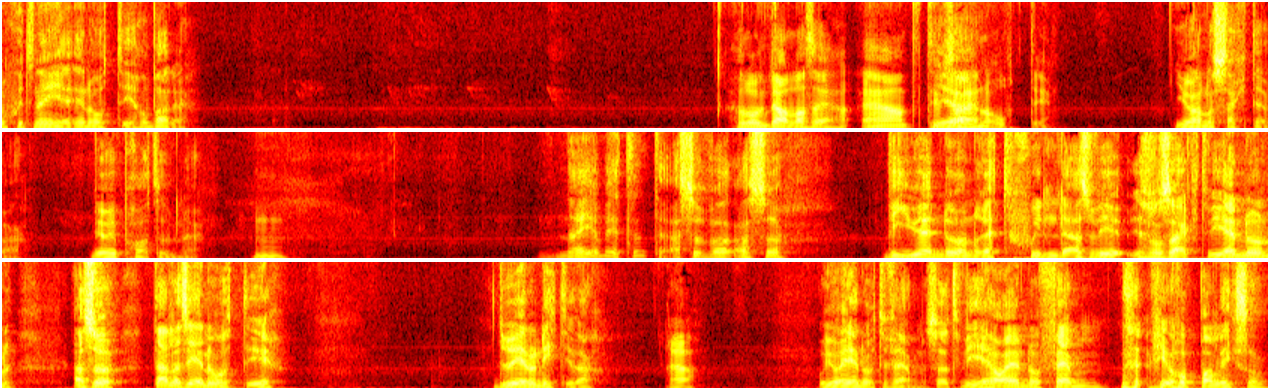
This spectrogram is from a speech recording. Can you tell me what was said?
och 1,79? 1,80? Hur var det? Hur lång Dallas är? Är han inte typ Ja. så här 1,80? Johan har sagt det va? Vi har ju pratat om det. Mm. Nej jag vet inte. Alltså, va, alltså vi är ju ändå en rätt skilda. Alltså vi, som sagt, vi är ändå en... Alltså Dallas är 1,80. Du är 1,90 va? Och jag är 1,85. Så att vi har ändå fem... vi hoppar liksom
